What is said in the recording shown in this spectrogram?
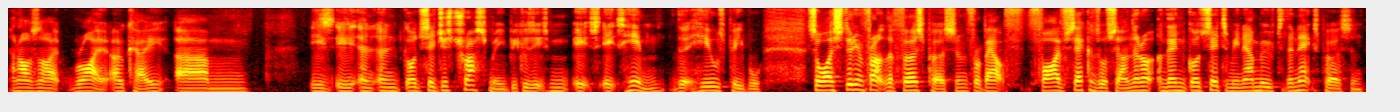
And I was like, right, okay. Um, He's, he, and, and, God said, just trust me because it's, it's, it's Him that heals people. So I stood in front of the first person for about f- five seconds or so. And then, I, and then God said to me, now move to the next person.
